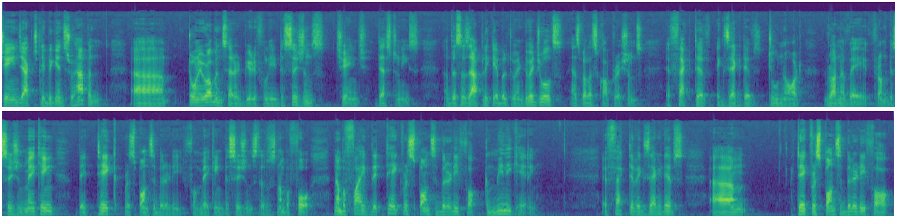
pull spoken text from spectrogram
change actually begins to happen. Uh, Tony Robbins said it beautifully decisions change destinies. Now, this is applicable to individuals as well as corporations. Effective executives do not run away from decision making, they take responsibility for making decisions. This was number four. Number five, they take responsibility for communicating. Effective executives um, take responsibility for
